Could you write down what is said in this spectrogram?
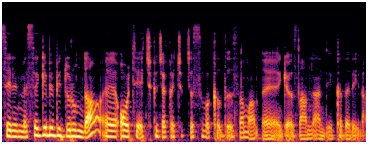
serilmesi gibi bir durumda e, ortaya çıkacak açıkçası bakıldığı zaman e, gözlemlendiği kadarıyla.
